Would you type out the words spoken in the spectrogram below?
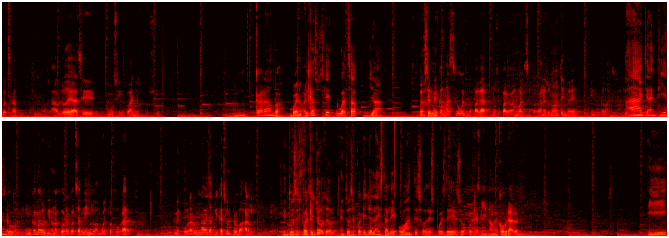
WhatsApp. Hablo de hace como 5 años, pues sí. Mm, Caramba. Bueno, el caso es que WhatsApp ya... se me- nunca más se volvió a pagar, no se pagaba anual, se pagaban esos 99 y nunca más. Yo Ah, también. ya entiendo. Exacto, a mí nunca me volvieron a cobrar WhatsApp ni me lo han vuelto a cobrar. Me cobraron una vez la aplicación por bajarla. Entonces 99 fue, que yo, entonces fue que yo la instalé o antes o después de eso, porque a mí no me cobraron. Y,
